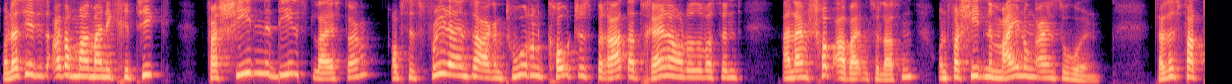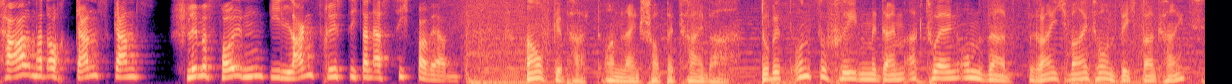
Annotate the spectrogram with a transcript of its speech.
Und das hier ist jetzt einfach mal meine Kritik. Verschiedene Dienstleister, ob es jetzt Freelancer, Agenturen, Coaches, Berater, Trainer oder sowas sind, an deinem Shop arbeiten zu lassen und verschiedene Meinungen einzuholen. Das ist fatal und hat auch ganz, ganz schlimme Folgen, die langfristig dann erst sichtbar werden. Aufgepasst, Online-Shop-Betreiber. Du bist unzufrieden mit deinem aktuellen Umsatz, Reichweite und Sichtbarkeit?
